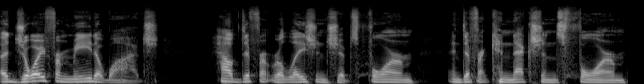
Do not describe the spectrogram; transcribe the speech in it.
a joy for me to watch how different relationships form and different connections form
